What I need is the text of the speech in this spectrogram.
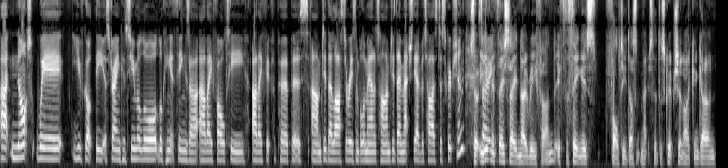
Uh, not where you've got the Australian consumer law looking at things are, are they faulty? Are they fit for purpose? Um, did they last a reasonable amount of time? Did they match the advertised description? So, even if they say no refund, if the thing is faulty, doesn't match the description, I can go and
